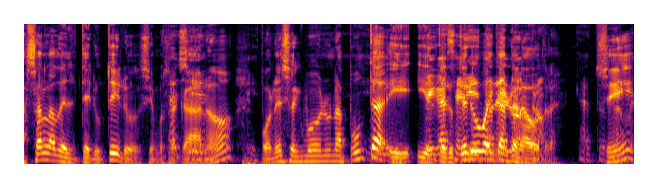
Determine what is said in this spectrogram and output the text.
hacerla del terutero, decimos acá. ¿no? Pones el huevo en una punta y, y el terutero va y en canta la otra. Ah, ¿Sí?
